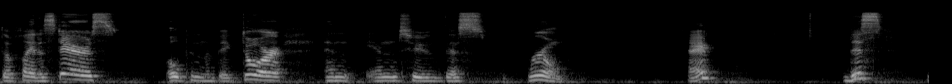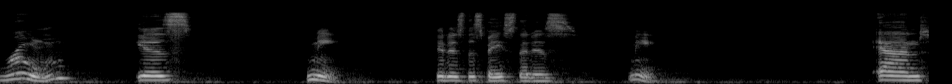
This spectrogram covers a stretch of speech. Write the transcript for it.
the flight of stairs, open the big door, and into this room. Okay this room is me. It is the space that is me. And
